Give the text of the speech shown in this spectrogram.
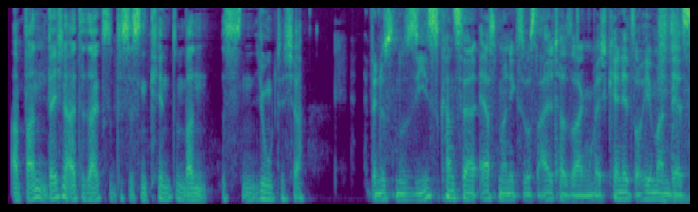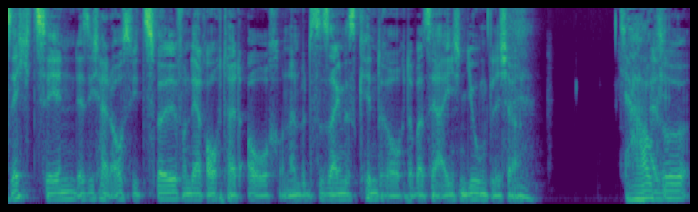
Ab wann, welchen Alter sagst du, das ist ein Kind und wann ist es ein Jugendlicher? Wenn du es nur siehst, kannst du ja erstmal nichts über das Alter sagen, weil ich kenne jetzt auch jemanden, der ist 16, der sieht halt aus wie 12 und der raucht halt auch. Und dann würdest du sagen, das Kind raucht, aber ist ja eigentlich ein Jugendlicher. Ja, okay. Also,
